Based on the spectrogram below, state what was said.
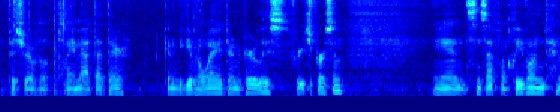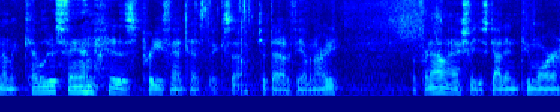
a picture of a playmat that they're going to be giving away during the pre-release for each person. And since I'm from Cleveland and I'm a Cavaliers fan, it is pretty fantastic. So check that out if you haven't already. But for now, I actually just got in two more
